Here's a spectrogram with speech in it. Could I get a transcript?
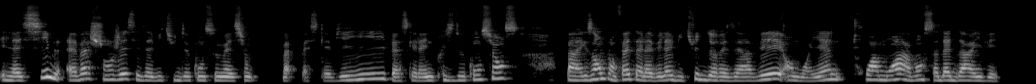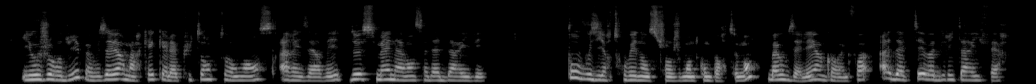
Et la cible, elle va changer ses habitudes de consommation. Bah, parce qu'elle vieillit, parce qu'elle a une prise de conscience. Par exemple, en fait, elle avait l'habitude de réserver en moyenne trois mois avant sa date d'arrivée. Et aujourd'hui, bah, vous avez remarqué qu'elle a plutôt tendance à réserver deux semaines avant sa date d'arrivée. Pour vous y retrouver dans ce changement de comportement, bah, vous allez encore une fois adapter votre grille tarifaire.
